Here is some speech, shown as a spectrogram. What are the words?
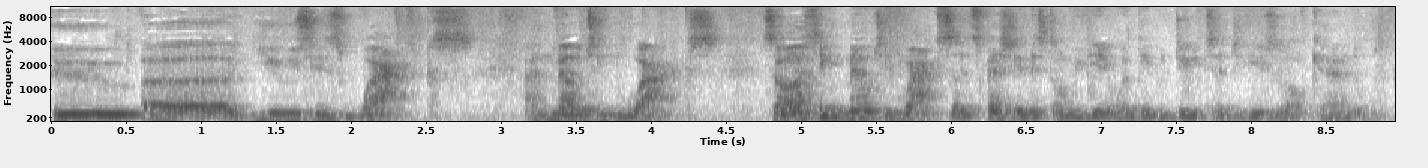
who uh, uses wax and melting wax. So I think melting wax, especially this time of year when people do tend to use a lot of candles,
